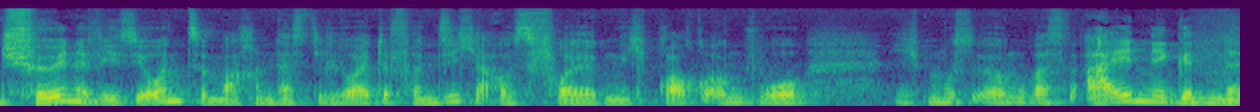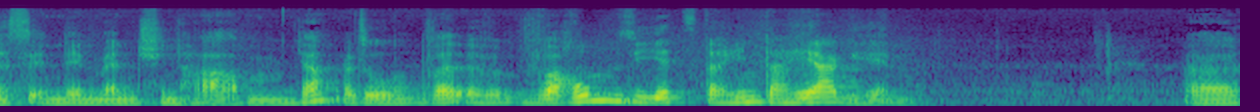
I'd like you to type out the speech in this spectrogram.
schöne Vision zu machen, dass die Leute von sich aus folgen. Ich brauche irgendwo, ich muss irgendwas Einigendes in den Menschen haben. Ja? Also warum sie jetzt dahinterhergehen. Äh,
